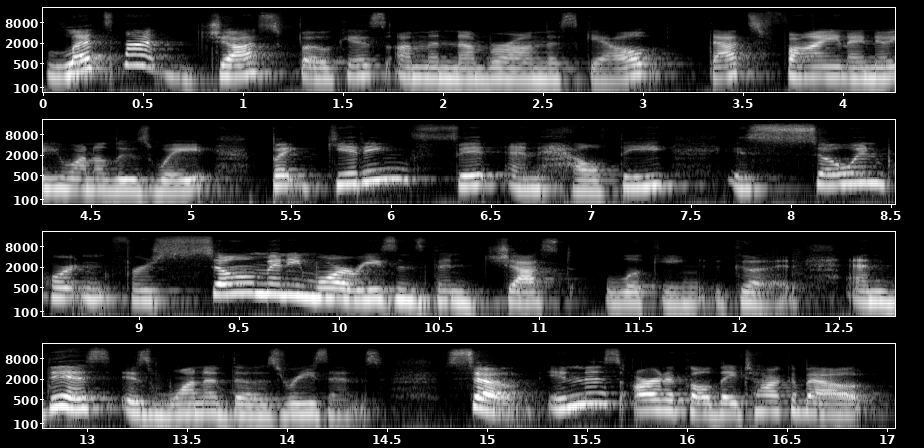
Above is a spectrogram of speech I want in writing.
let's not just focus on the number on the scale that's fine. I know you want to lose weight, but getting fit and healthy is so important for so many more reasons than just looking good. And this is one of those reasons. So, in this article, they talk about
